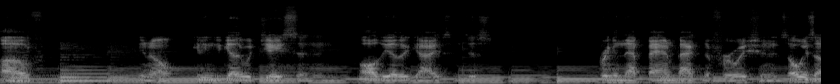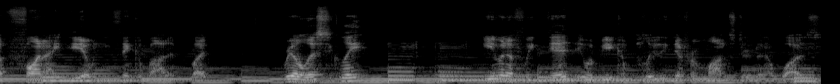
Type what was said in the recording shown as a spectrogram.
of, you know, getting together with Jason and all the other guys and just bringing that band back into fruition, it's always a fun idea when you think about it. But realistically, even if we did, it would be a completely different monster than it was.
